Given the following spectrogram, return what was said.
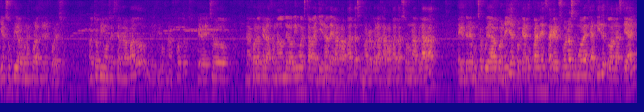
y han sufrido algunas poblaciones por eso. Nosotros vimos este atrapado, le hicimos unas fotos, que de hecho me acuerdo que la zona donde lo vimos estaba llena de garrapatas, en Marruecos las garrapatas son una plaga, hay que tener mucho cuidado con ellas porque a veces parece hasta que el suelo se mueve hacia ti de todas las que hay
